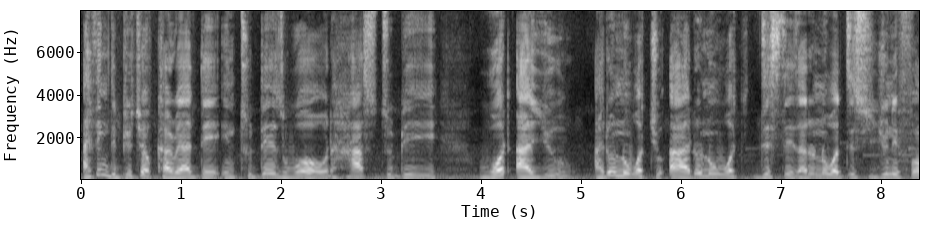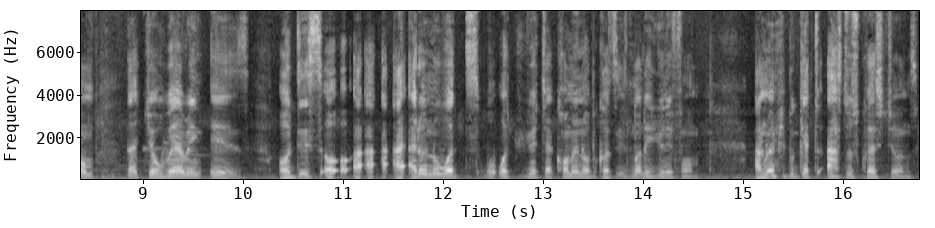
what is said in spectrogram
I think the beauty of career day in today's world has to be what are you? I don't know what you are. I don't know what this is. I don't know what this uniform that you're wearing is. Or this, or, or I, I, I, don't know what, what, what you're coming up because it's not a uniform. And when people get to ask those questions,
